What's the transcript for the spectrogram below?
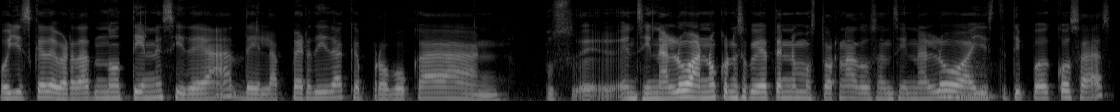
oye, es que de verdad no tienes idea de la pérdida que provocan pues, eh, en Sinaloa, ¿no? Con eso que ya tenemos tornados en Sinaloa y este tipo de cosas,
